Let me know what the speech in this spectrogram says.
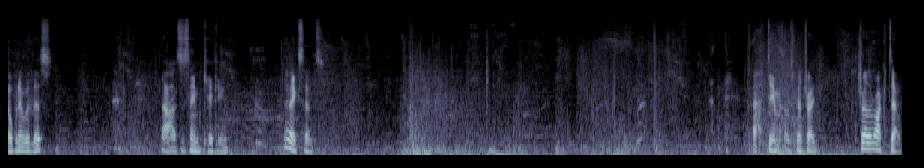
Open it with this? Ah, it's the same kicking. That makes sense. Ah, damn it, I was gonna try try the rockets out.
